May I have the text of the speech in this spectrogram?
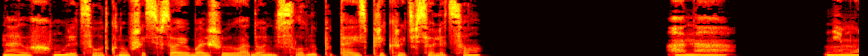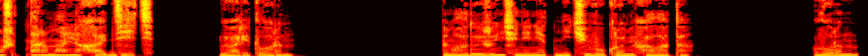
Найл хмурится, уткнувшись в свою большую ладонь, словно пытаясь прикрыть все лицо. «Она не может нормально ходить», — говорит Лорен. На молодой женщине нет ничего, кроме халата. Лорен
